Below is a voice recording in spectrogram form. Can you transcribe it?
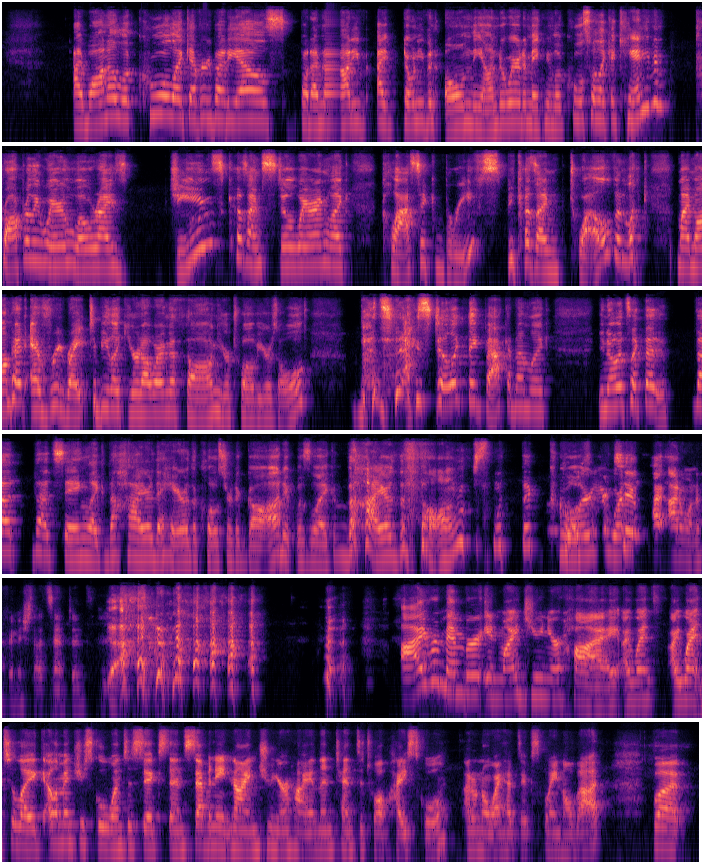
I want to look cool like everybody else, but I'm not even, I don't even own the underwear to make me look cool. So like, I can't even properly wear low rise jeans because I'm still wearing like classic briefs because I'm 12 and like my mom had every right to be like, you're not wearing a thong, you're 12 years old. But I still like think back and I'm like, you know, it's like that that that saying like the higher the hair, the closer to God. It was like the higher the thongs, the cooler you were. I, I don't want to finish that sentence. Yeah, I don't know. I remember in my junior high, I went I went to like elementary school one to six, then seven, eight, nine junior high, and then 10 to 12 high school. I don't know why I had to explain all that. But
